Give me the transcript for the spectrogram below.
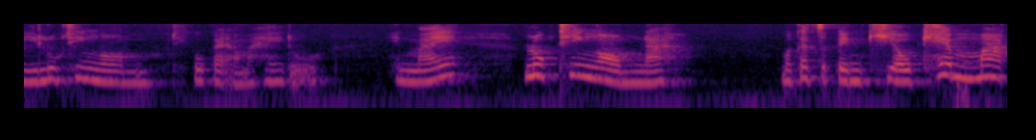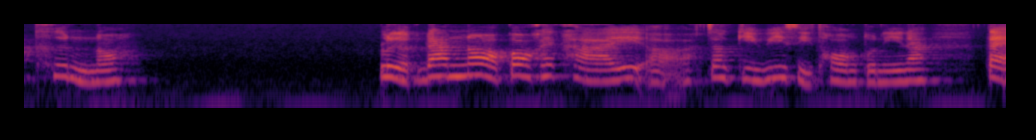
มีลูกที่งอมที่กูไก่เอามาให้ดู เห็นไหมลูกที่งอมนะ มันก็จะเป็นเขียวเข้มมากขึ้นเนาะเปลือกด้านนอกก็คล้ายๆเจ้ากีวีสีทองตัวนี้นะ แต่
